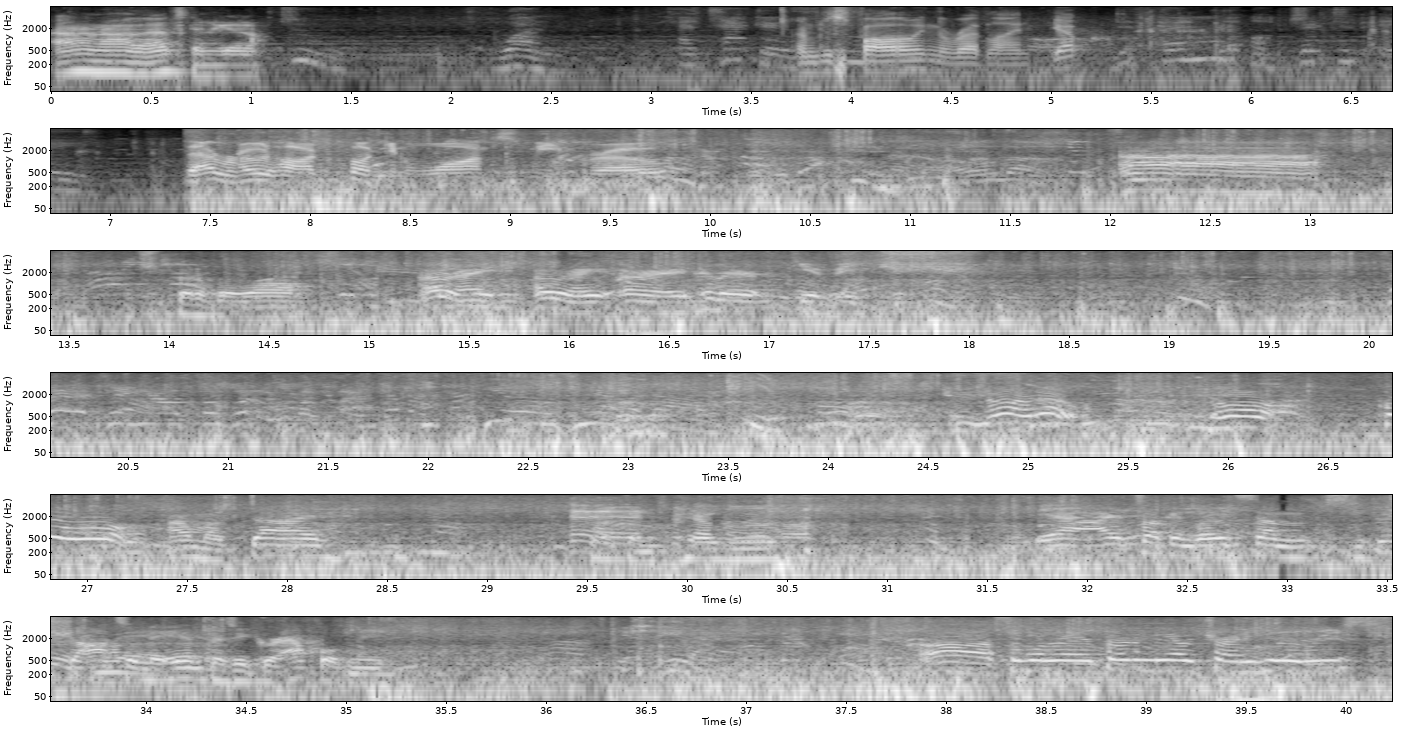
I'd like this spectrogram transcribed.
I don't know how that's gonna go. I'm just following the red line. Yep. That Roadhog fucking wants me, bro. Ah, just put up a wall. All right, all right, all right. Come here, you bitch. Oh no! Oh, oh! I almost died. Fucking Took out the piggy. Yeah, I fucking laid some, some shots into him because he grappled me. Ah, someone ran in front of me. I was trying to heal Reese.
